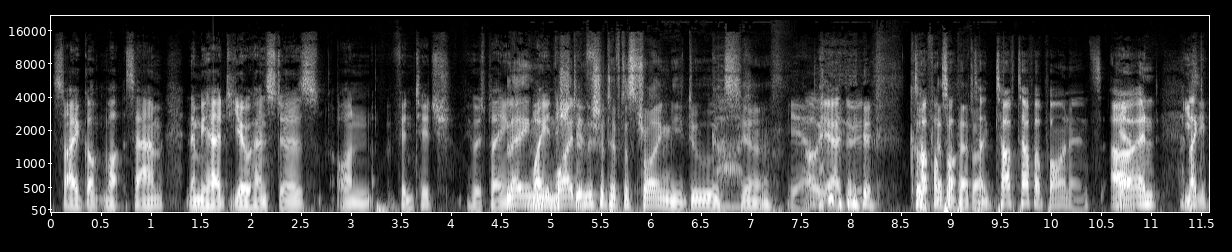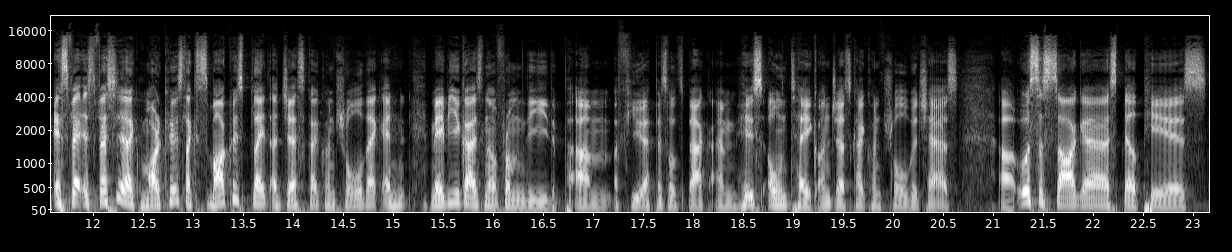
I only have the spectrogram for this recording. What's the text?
so I got Sam. And then we had Johan Sturs on Vintage, who was playing, Playing White White Initiative. Initiative, destroying me, dudes. Yeah. Yeah. Oh yeah, dude. Cool. Tough, That's oppo- t- tough, tough opponents. Uh, Yeah, and like espe- especially like Marcus, like Marcus played a Jeskai control deck, and maybe you guys know from the, the um a few episodes back, um his own take on Jeskai control, which has uh, Urza Saga, Spell Pierce,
